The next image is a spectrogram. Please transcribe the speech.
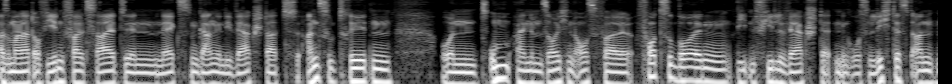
Also man hat auf jeden Fall Zeit, den nächsten Gang in die Werkstatt anzutreten. Und um einem solchen Ausfall vorzubeugen, bieten viele Werkstätten den großen Lichttest an.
